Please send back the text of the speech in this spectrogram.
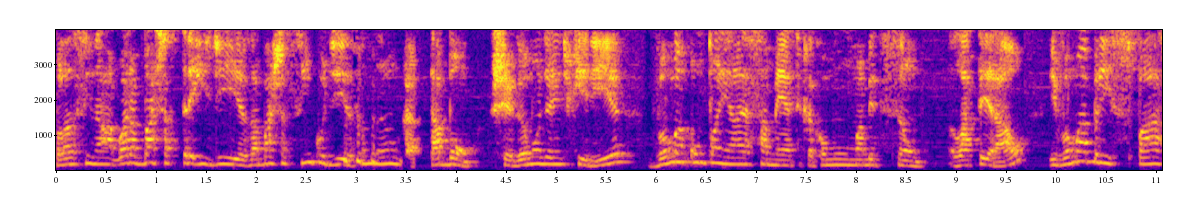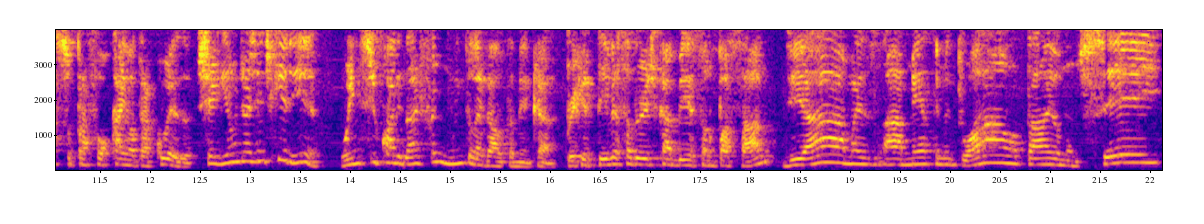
falando assim, não, agora abaixa três dias, abaixa cinco dias. Não, cara, tá bom, chegamos onde a gente queria, vamos acompanhar essa métrica como uma medição lateral e vamos abrir espaço para focar em outra coisa? Cheguei onde a gente queria. O índice de qualidade foi muito legal também, cara. Porque teve essa dor de cabeça ano passado, de ah, mas a meta é muito alta, eu não sei.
